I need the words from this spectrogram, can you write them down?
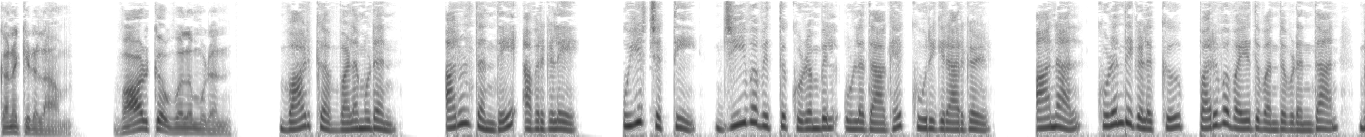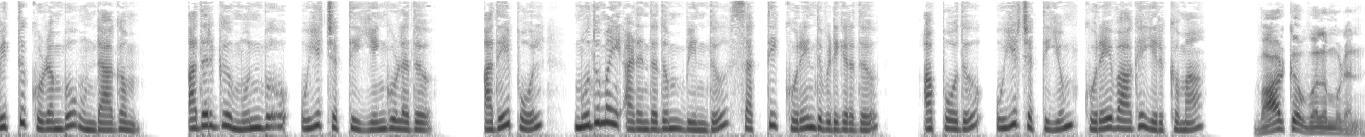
கணக்கிடலாம். வாழ்க்க வளமுடன். வாழ்க்க வளமுடன். அருள் தந்தே அவர்களே. உயிர்ச்சக்தி ஜீவவித்து குழம்பில் உள்ளதாக கூறுகிறார்கள். ஆனால் குழந்தைகளுக்கு பருவ வயது வந்தவுடன்தான் வித்து குழம்பு உண்டாகும். அதற்கு முன்பு உயிர்ச்சக்தி எங்குள்ளது? அதேபோல் முதுமை அடைந்ததும் விந்து சக்தி குறைந்து விடுகிறது. அப்போது உயிர்ச்சக்தியும் குறைவாக இருக்குமா? வாழ்க்க வளமுடன்.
